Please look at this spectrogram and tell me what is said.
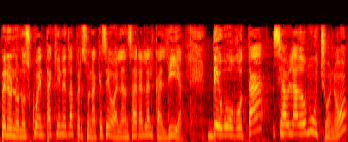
pero no nos cuenta quién es la persona que se va a lanzar a la alcaldía. De Bogotá se ha hablado mucho, ¿no?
